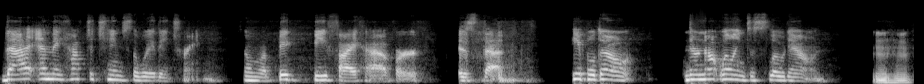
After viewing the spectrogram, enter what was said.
That and they have to change the way they train. So a big beef I have or is that people don't they're not willing to slow down. Mm-hmm.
